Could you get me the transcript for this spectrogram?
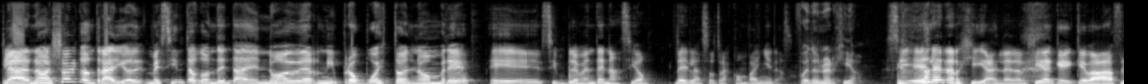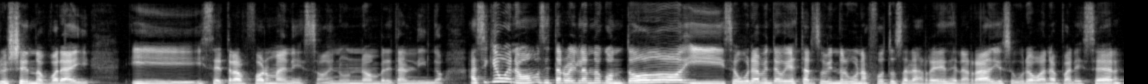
Claro, no, yo al contrario, me siento contenta de no haber ni propuesto el nombre, eh, simplemente nació de las otras compañeras. Fue tu energía. Sí, es la energía, es la energía que, que va fluyendo por ahí y, y se transforma en eso, en un nombre tan lindo. Así que bueno, vamos a estar bailando con todo y seguramente voy a estar subiendo algunas fotos a las redes de la radio, seguro van a aparecer.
